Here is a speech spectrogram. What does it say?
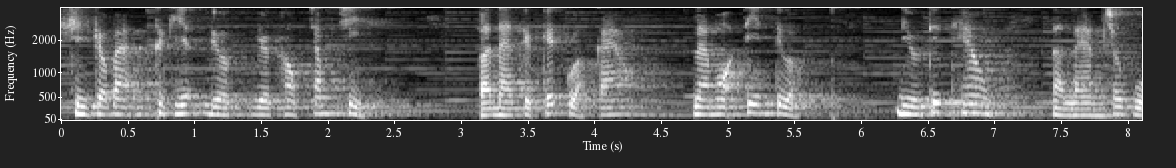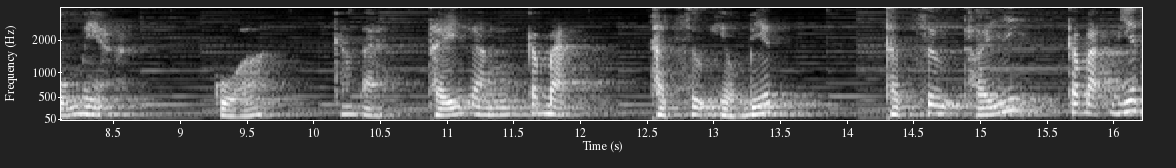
Khi các bạn thực hiện được việc học chăm chỉ và đạt được kết quả cao làm họ tin tưởng, điều tiếp theo là làm cho bố mẹ của các bạn thấy rằng các bạn thật sự hiểu biết, thật sự thấy các bạn biết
